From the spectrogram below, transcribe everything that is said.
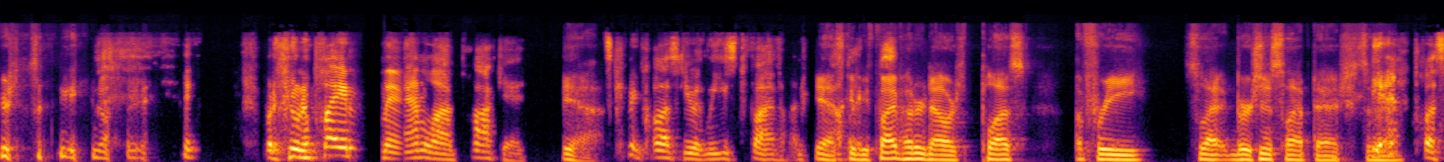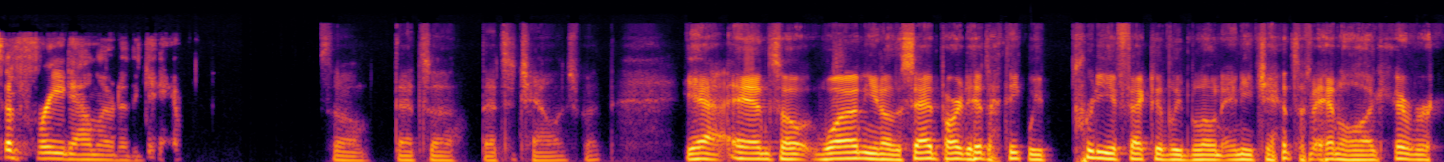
you know? but if you want to play it in an Analogue Pocket, yeah, it's going to cost you at least five hundred. Yeah, it's going to be five hundred dollars plus a free slap version of Slapdash. So yeah, plus a free download of the game. So that's a that's a challenge, but yeah, and so one, you know, the sad part is I think we pretty effectively blown any chance of Analogue ever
